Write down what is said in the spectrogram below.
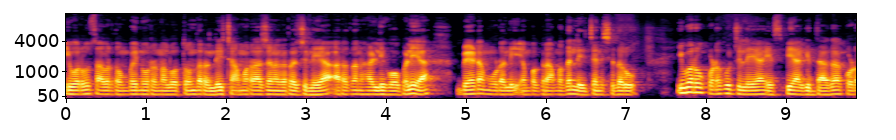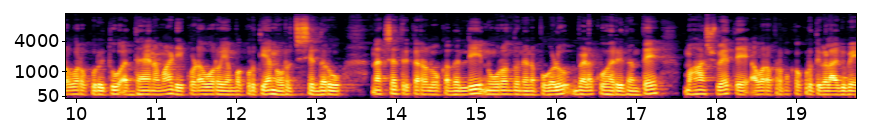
ಇವರು ಸಾವಿರದ ಒಂಬೈನೂರ ನಲವತ್ತೊಂದರಲ್ಲಿ ಚಾಮರಾಜನಗರ ಜಿಲ್ಲೆಯ ಅರದನಹಳ್ಳಿ ಹೋಬಳಿಯ ಬೇಡಮೂಡಲಿ ಎಂಬ ಗ್ರಾಮದಲ್ಲಿ ಜನಿಸಿದರು. ಇವರು ಕೊಡಗು ಜಿಲ್ಲೆಯ ಎಸ್ ಪಿ ಆಗಿದ್ದಾಗ ಕೊಡವರ ಕುರಿತು ಅಧ್ಯಯನ ಮಾಡಿ ಕೊಡವರು ಎಂಬ ಕೃತಿಯನ್ನು ರಚಿಸಿದ್ದರು. ನಕ್ಷತ್ರಿಕರ ಲೋಕದಲ್ಲಿ ನೂರೊಂದು ನೆನಪುಗಳು, ಬೆಳಕು ಹರಿದಂತೆ ಮಹಾಶ್ವೇತೆ ಅವರ ಪ್ರಮುಖ ಕೃತಿಗಳಾಗಿವೆ.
